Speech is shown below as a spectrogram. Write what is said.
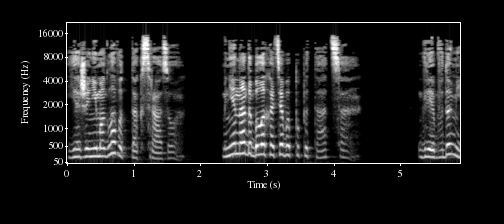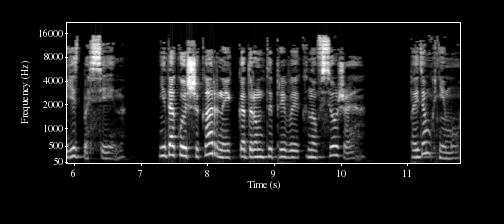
Я же не могла вот так сразу. Мне надо было хотя бы попытаться. Глеб, в доме есть бассейн. Не такой шикарный, к которому ты привык, но все же... Пойдем к нему.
